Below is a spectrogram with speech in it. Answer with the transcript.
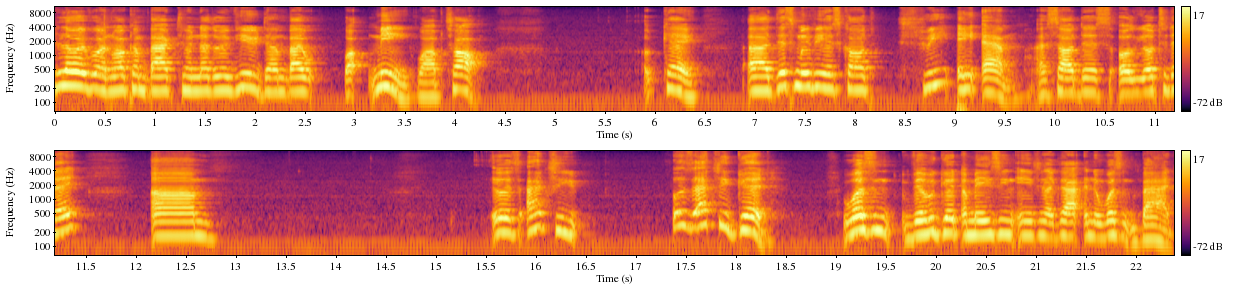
Hello everyone, welcome back to another review done by well, me, Rob Char. Okay, uh, this movie is called 3 a.m. I saw this earlier today. Um, it was actually, it was actually good. It wasn't very good, amazing, anything like that, and it wasn't bad.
